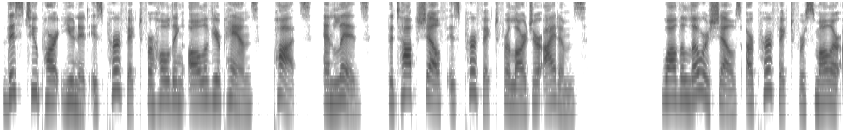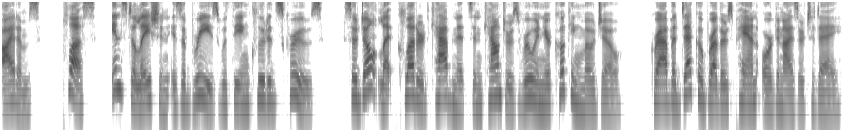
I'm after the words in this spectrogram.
This two-part unit is perfect for holding all of your pans, pots, and lids. The top shelf is perfect for larger items while the lower shelves are perfect for smaller items, plus, installation is a breeze with the included screws, so don't let cluttered cabinets and counters ruin your cooking mojo. Grab a Deco Brothers pan organizer today.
